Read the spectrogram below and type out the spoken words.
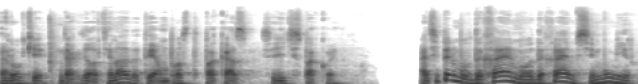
Руки так делать не надо, я вам просто показываю. Сидите спокойно. А теперь мы вдыхаем и выдыхаем всему миру.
